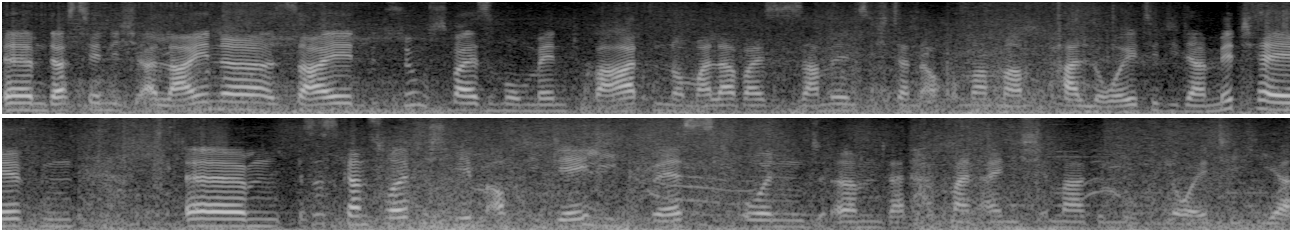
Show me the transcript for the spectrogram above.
ähm, dass ihr nicht alleine seid, beziehungsweise im Moment warten. Normalerweise sammeln sich dann auch immer mal ein paar Leute, die da mithelfen. Ähm, es ist ganz häufig eben auch die Daily Quest und ähm, dann hat man eigentlich immer genug Leute hier.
